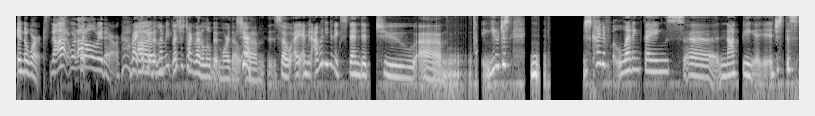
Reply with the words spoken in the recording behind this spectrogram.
in the works. Not we're not But- all the way there, Right. Okay. but Um, let me let's just talk about it a little bit more, though. Sure. Um, so, I, I mean, I would even extend it to, um, you know, just just kind of letting things uh, not be just this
